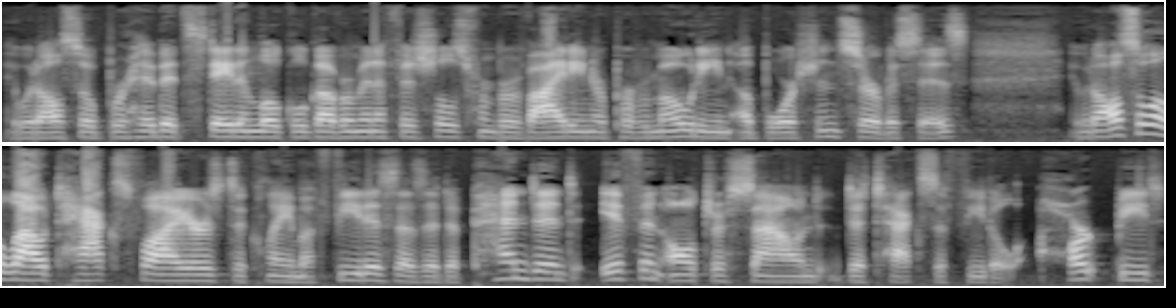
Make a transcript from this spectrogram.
It would also prohibit state and local government officials from providing or promoting abortion services. It would also allow tax flyers to claim a fetus as a dependent if an ultrasound detects a fetal heartbeat.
